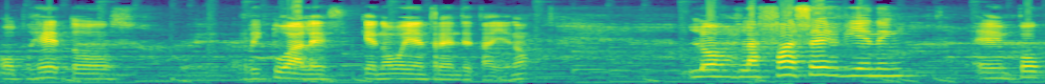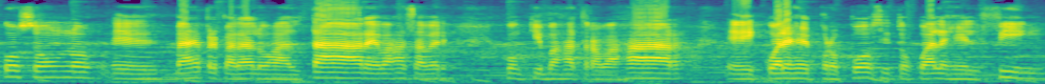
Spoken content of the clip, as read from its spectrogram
objetos eh, rituales que no voy a entrar en detalle, ¿no? las fases vienen en poco son los eh, vas a preparar los altares vas a saber con quién vas a trabajar, eh, cuál es el propósito, cuál es el fin.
